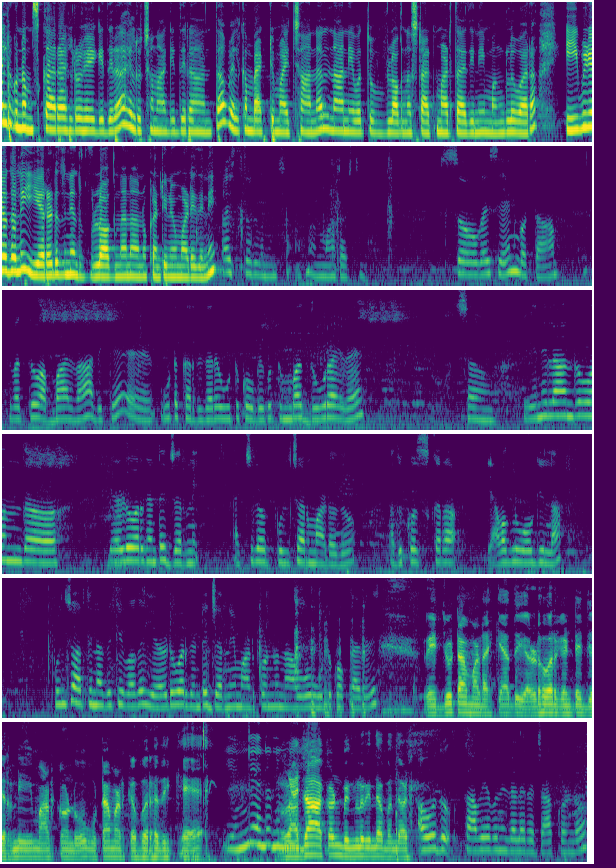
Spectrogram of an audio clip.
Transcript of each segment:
ಎಲ್ರಿಗೂ ನಮಸ್ಕಾರ ಎಲ್ಲರೂ ಹೇಗಿದ್ದೀರಾ? ಎಲ್ಲರೂ ಚೆನ್ನಾಗಿದ್ದೀರಾ ಅಂತ welcome back to my channel ನಾನು ಇವತ್ತು ವ್ಲಾಗ್ನ ಸ್ಟಾರ್ಟ್ ಮಾಡ್ತಾ ಇದ್ದೀನಿ ಮಂಗಳವಾರ. ಈ ವಿಡಿಯೋದಲ್ಲಿ ಎರಡು ದಿನದ ವ್ಲಾಗ್ನ ನಾನು ಕಂಟಿನ್ಯೂ ಮಾಡಿದ್ದೀನಿ. ನಾನು ಮಾತಾಡ್ತೀನಿ. ಸೊ ಗೈಸ್ ಏನು ಗೊತ್ತಾ? ಇವತ್ತು ಹಬ್ಬ ಅಲ್ವಾ? ಅದಕ್ಕೆ ಊಟಕ್ಕೆ ಕರೆದಿದ್ದಾರೆ. ಊಟಕ್ಕೆ ಹೋಗಬೇಕು. ತುಂಬ ದೂರ ಇದೆ. ಸೊ ಏನಿಲ್ಲ ಅಂದರೂ ಒಂದು ಎರಡೂವರೆ ಗಂಟೆ ಜರ್ನಿ ಆ್ಯಕ್ಚುಲಿ ಅವ್ರು ಪುಲ್ಚಾರ್ ಮಾಡೋದು. ಅದಕ್ಕೋಸ್ಕರ ಯಾವಾಗಲೂ ಹೋಗಿಲ್ಲ. ಪುಲ್ಚಾರ್ ತಿನ್ನೋದಕ್ಕೆ ಇವಾಗ ಎರಡೂವರೆ ಗಂಟೆ ಜರ್ನಿ ಮಾಡಿಕೊಂಡು ನಾವು ಊಟಕ್ಕೆ ಹೋಗ್ತಾ ಇದ್ದೀವಿ. ವೆಜ್ ಊಟ ಮಾಡಕ್ಕೆ ಅದು ಎರಡೂವರೆ ಗಂಟೆ ಜರ್ನಿ ಮಾಡ್ಕೊಂಡು ಹೋಗಿ ಊಟ ಮಾಡ್ಕೊ ಬರೋದಕ್ಕೆ. ಹೆಂಗೆ ಅಂದರೆ ನಿಮ್ಗೆ ರಜಾ ಹಾಕೊಂಡು ಬೆಂಗಳೂರಿಂದ ಬಂದವಳೆ. ಹೌದು ಕಾವ್ಯ ಬಂದಿದ್ದಾಳೆ ರಜಾ ಹಾಕೊಂಡು.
